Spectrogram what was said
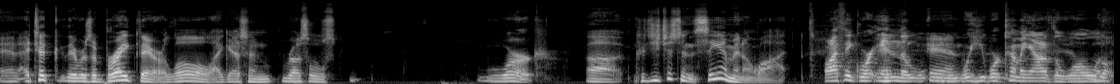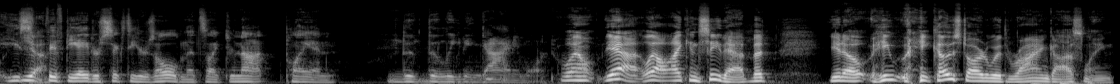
and I took there was a break there, a lull, I guess, in Russell's work because you just didn't see him in a lot. Well, I think we're in the and- we we're coming out of the lull. Of, he's yeah. fifty eight or sixty years old, and it's like you're not playing the the leading guy anymore. Well, yeah, well, I can see that, but you know, he he co-starred with Ryan Gosling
